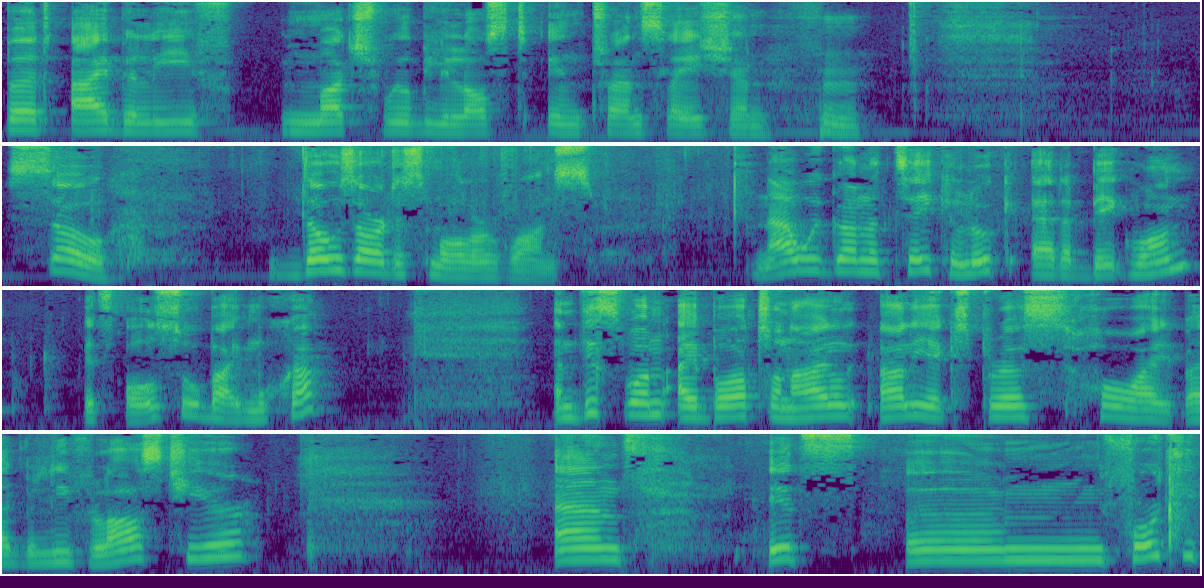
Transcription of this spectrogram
But I believe much will be lost in translation. Hmm. So, those are the smaller ones. Now we're gonna take a look at a big one. It's also by Mucha. And this one I bought on AliExpress, oh, I, I believe last year. And it's um, 40,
